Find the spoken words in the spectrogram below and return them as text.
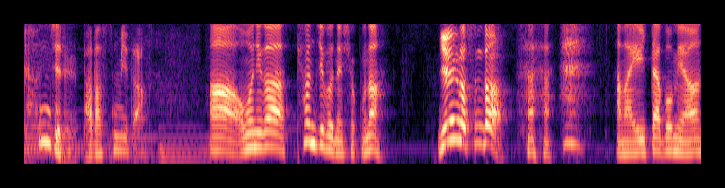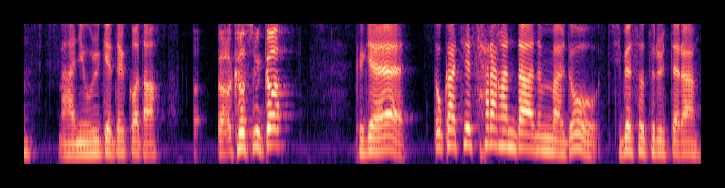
편지를 받았습니다. 아, 어머니가 편지 보내셨구나. 예 그렇습니다. 아마 읽다 보면 많이 울게 될 거다. 아, 그렇습니까? 그게 똑같이 사랑한다는 말도 집에서 들을 때랑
